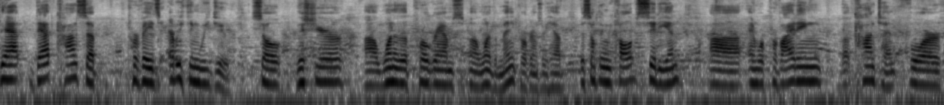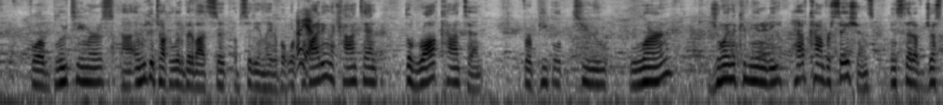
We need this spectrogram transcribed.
that, that concept pervades everything we do. So this year, uh, one of the programs, uh, one of the many programs we have, is something we call Obsidian, uh, and we're providing uh, content for for blue teamers, uh, and we could talk a little bit about Obsidian later, but we're oh, providing yeah. the content, the raw content, for people to learn join the community, have conversations instead of just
